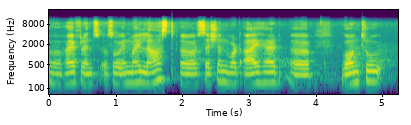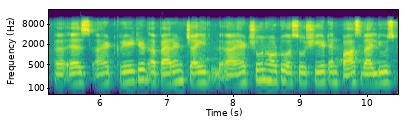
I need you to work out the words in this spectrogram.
Uh, hi friends. Uh, So in my last uh, session, what I had uh, gone through uh, is I had created a parent-child. I had shown how to associate and pass values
